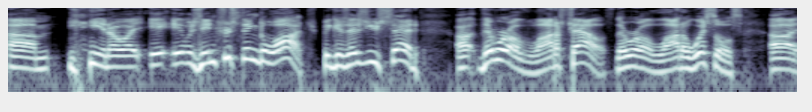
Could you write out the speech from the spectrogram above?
Um, you know, it, it was interesting to watch because, as you said, uh, there were a lot of fouls. There were a lot of whistles. Uh,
